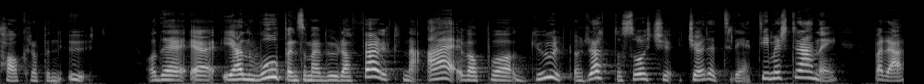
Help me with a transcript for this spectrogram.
ta kroppen ut. Og det er igjen våpen som jeg burde ha fulgt når jeg var på gult og rødt, og så kjøre tretimerstrening. Bare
